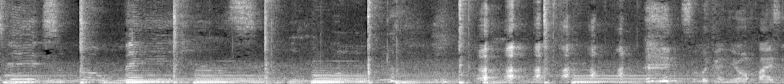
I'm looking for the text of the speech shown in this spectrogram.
So romance. look on your face.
